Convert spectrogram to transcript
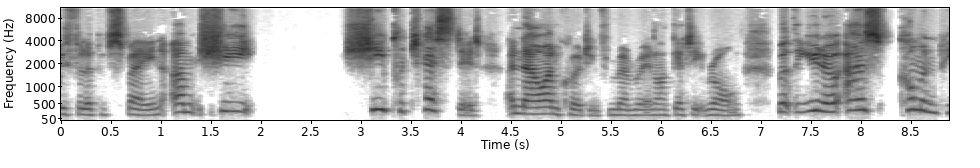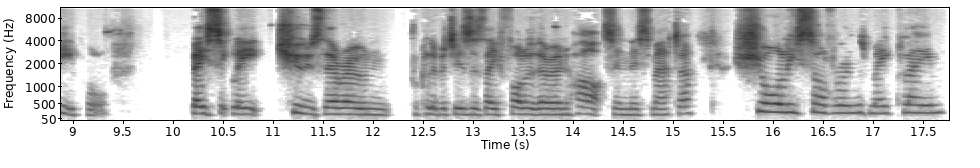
with Philip of Spain, um, she she protested, and now I'm quoting from memory and I'll get it wrong, but you know, as common people basically choose their own proclivities as they follow their own hearts in this matter, surely sovereigns may claim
